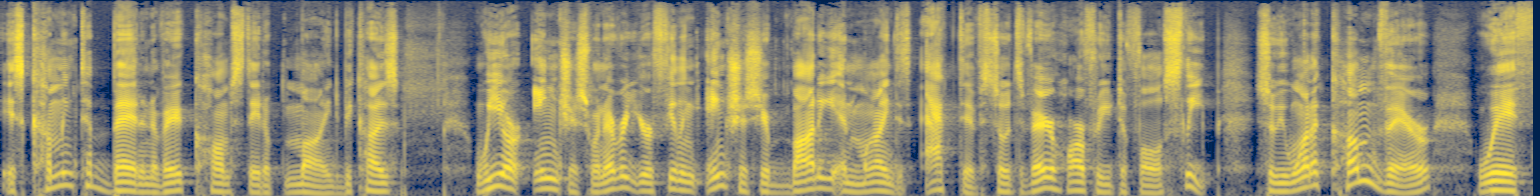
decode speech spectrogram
is coming to bed in a very calm state of mind because we are anxious. Whenever you're feeling anxious, your body and mind is active. So it's very hard for you to fall asleep. So we want to come there with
